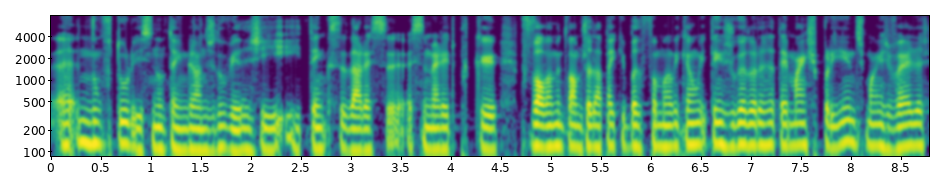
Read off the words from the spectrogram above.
uh, num futuro, isso não tenho grandes dúvidas e, e tem que se dar esse, esse mérito porque provavelmente vamos olhar para a equipa do Famalicão e tem jogadoras até mais experientes, mais velhas,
